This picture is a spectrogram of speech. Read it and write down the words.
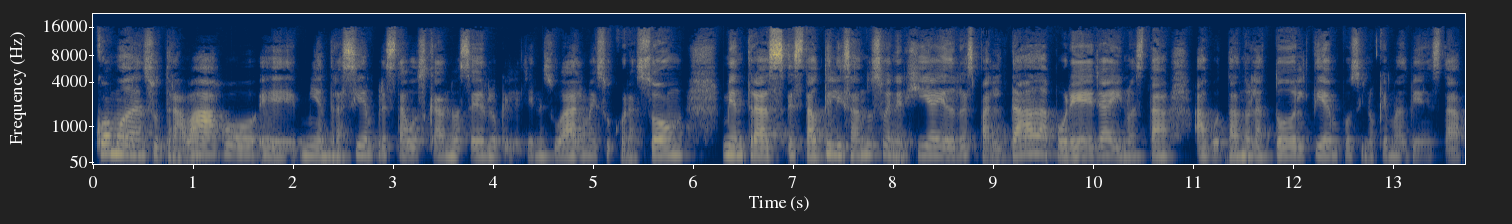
cómoda en su trabajo eh, mientras siempre siempre está buscando hacer lo que le llene su alma y su corazón, mientras está utilizando su energía y es respaldada por ella y no está agotándola todo el tiempo, sino que más bien está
